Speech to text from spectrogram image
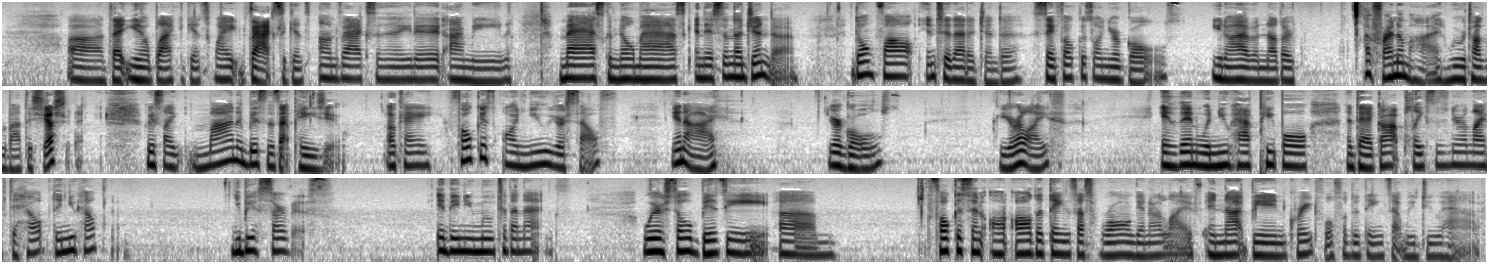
Uh, that, you know, black against white, vax against unvaccinated. I mean, mask, no mask. And it's an agenda. Don't fall into that agenda. Stay focused on your goals. You know, I have another, a friend of mine, we were talking about this yesterday. It's like, mind a business that pays you. Okay? Focus on you, yourself, and I, your goals, your life. And then when you have people that God places in your life to help, then you help them. You be a service. And then you move to the next. We're so busy um, focusing on all the things that's wrong in our life and not being grateful for the things that we do have.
